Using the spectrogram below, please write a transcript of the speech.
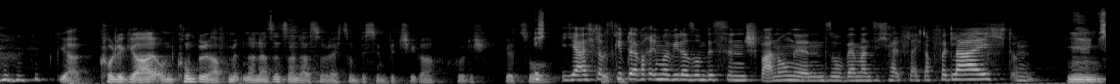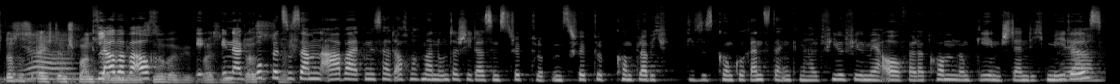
ja, kollegial und kumpelhaft miteinander sind, sondern da ist es vielleicht so ein bisschen bitchiger, würde ich jetzt so. Ich, ja, ich glaube, es gibt einfach immer wieder so ein bisschen Spannungen, so wenn man sich halt vielleicht auch vergleicht und Hm, das ist Ja. echt entspannt. Ich glaube aber Jungs, auch, ne, weil in nicht, der Gruppe zusammenarbeiten ist halt auch nochmal ein Unterschied als im Stripclub. Im Stripclub kommt, glaube ich, dieses Konkurrenzdenken halt viel, viel mehr auf, weil da kommen und gehen ständig Mädels. Ja.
